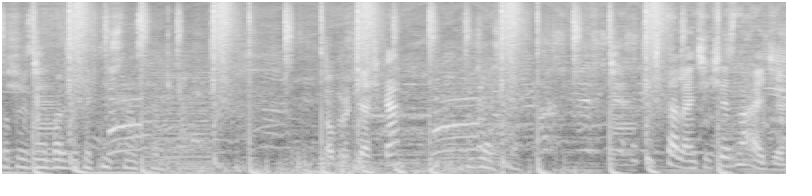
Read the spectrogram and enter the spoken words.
Co to jest najbardziej techniczna sferka? Obróciaśka? Widziałeś Jakiś talencik się znajdzie.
